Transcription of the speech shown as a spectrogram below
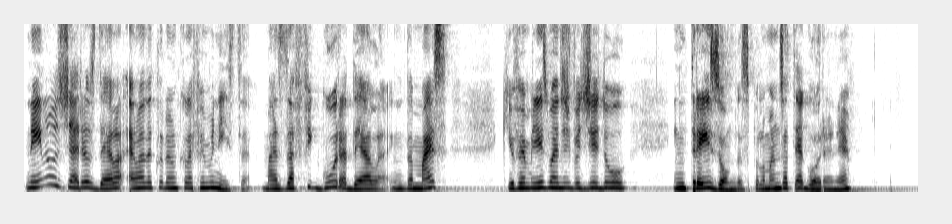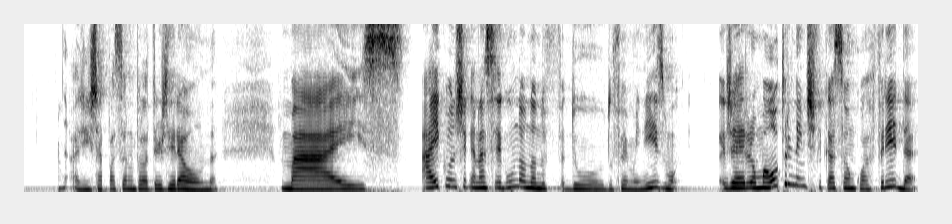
nem nos diários dela, ela declarando que ela é feminista. Mas a figura dela, ainda mais que o feminismo é dividido em três ondas, pelo menos até agora, né? A gente está passando pela terceira onda. Mas aí, quando chega na segunda onda do, do, do feminismo, gera uma outra identificação com a Frida,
